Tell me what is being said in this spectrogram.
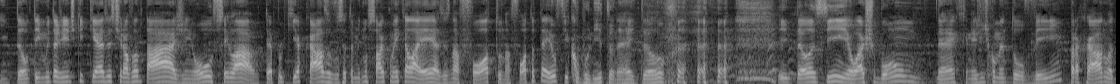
Então, tem muita gente que quer, às vezes, tirar vantagem, ou sei lá, até porque a casa você também não sabe como é que ela é. Às vezes, na foto, na foto até eu fico bonito, né? Então. Então, assim, eu acho bom, né? Que nem a gente comentou, vem pra cá numa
